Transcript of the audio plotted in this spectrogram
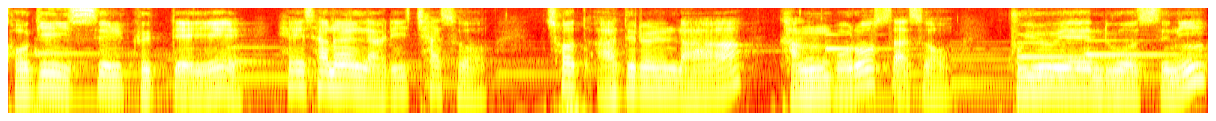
거기 있을 그때에 해산할 날이 차서 첫 아들을 낳아 강보로 싸서 구유에 누웠으니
